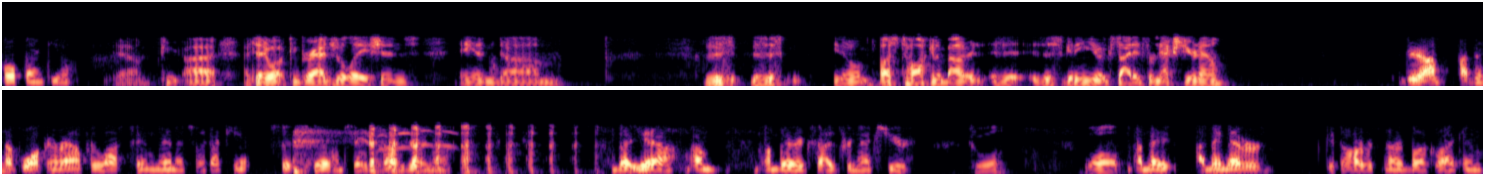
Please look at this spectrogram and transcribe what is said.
Well, thank you. Yeah, uh, I tell you what, congratulations, and um, does this does this you know us talking about it is it is this getting you excited for next year now? dude, I'm I've been up walking around for the last ten minutes. Like I can't sit still. I'm so excited right now. But yeah, I'm I'm very excited for next year. Cool. Well, I may I may never get to harvest another buck like him,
